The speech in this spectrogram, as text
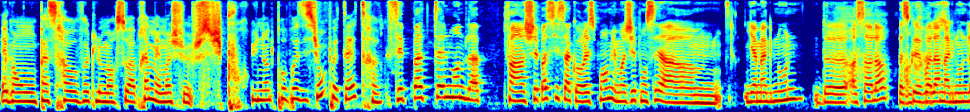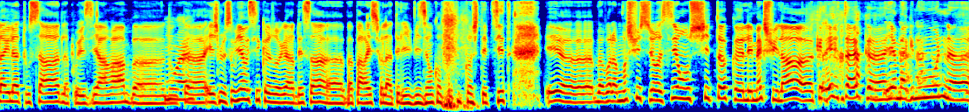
Et ben on passera au vote le morceau après, mais moi je, je suis pour. Une autre proposition peut-être? C'est pas tellement de la. Enfin, je sais pas si ça correspond, mais moi j'ai pensé à euh, Ya Magnoun de Asala, parce que voilà, Magnoun là, il a tout ça, de la poésie arabe. euh, donc, Ouais. euh, et je me souviens aussi que je regardais ça, euh, bah, pareil, sur la télévision quand, quand j'étais petite. Et euh, bah voilà, moi je suis sûre, si on shit talk les mecs, je suis là, tac, euh, Ya Magnoun. euh.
